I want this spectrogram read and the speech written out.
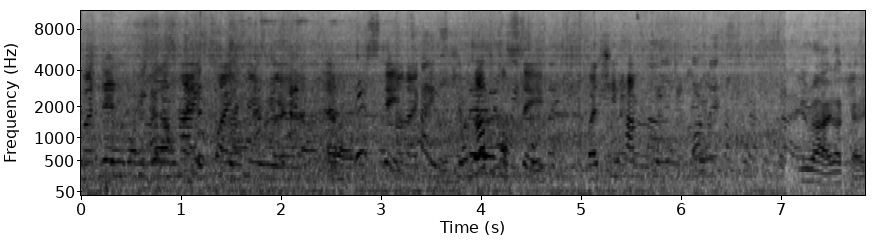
But then we go high criteria and stay. Like she would love to stay, but she has to. You're right. Okay.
